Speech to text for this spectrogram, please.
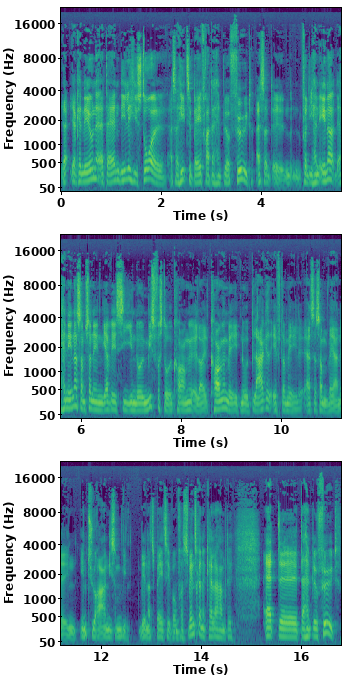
Jeg, jeg kan nævne, at der er en lille historie, altså helt tilbage fra, da han blev født, altså, øh, fordi han ender, han ender som sådan en, jeg vil sige, en noget misforstået konge, eller et konge med et noget blakket eftermæle, altså som værende en, en tyran, ligesom vi vender tilbage til, hvorfor svenskerne kalder ham det, at øh, da han blev født,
